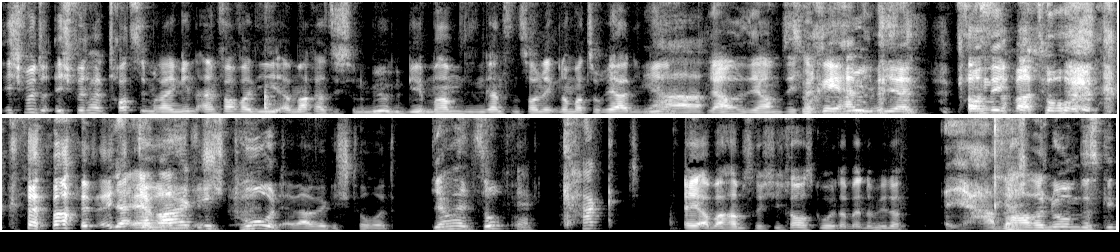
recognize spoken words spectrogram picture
Ich würde ich würd halt trotzdem reingehen, einfach weil die Macher sich so eine Mühe gegeben haben, diesen ganzen Sonic nochmal zu reanimieren. Ja, Ja, aber sie haben sich zu halt reanimieren. Sonic war tot. Der war halt echt. Ja, Er er war war halt wirklich- echt tot. Er war wirklich tot. Die haben halt so verkackt. Ey, aber haben es richtig rausgeholt am Ende wieder. Ja, Ja, aber nur um das, um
